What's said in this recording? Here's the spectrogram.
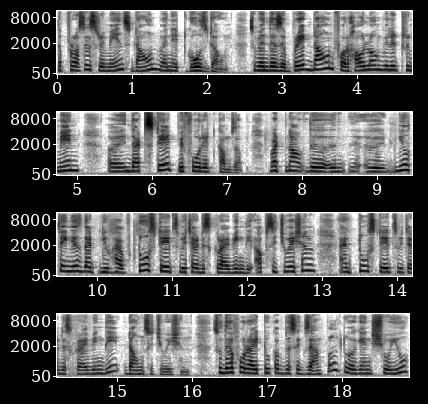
the process remains down when it goes down. So, when there is a breakdown for how long will it remain uh, in that state before it comes up. But now the uh, new thing is that you have two states which are describing the up situation and two states which are describing the down situation. So, therefore, I took up this example to again show you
